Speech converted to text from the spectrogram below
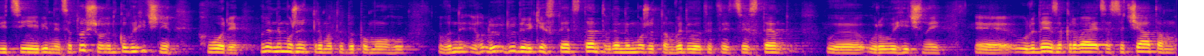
від цієї війни це те, що онкологічні хворі вони не можуть отримати допомогу. Вони люди, в яких стоять стенд, вони не можуть там видалити цей, цей стенд е, урологічний. Е, У людей закривається сеча, там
